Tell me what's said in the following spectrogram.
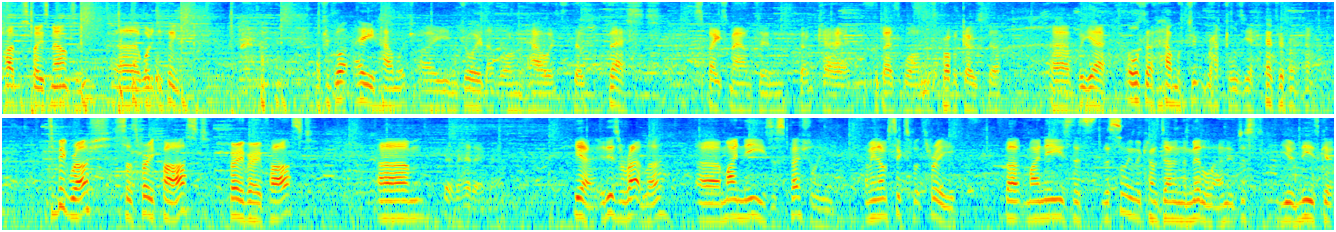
Hyperspace Mountain. Uh, what did you think? I forgot a how much I enjoyed that one, how it's the best Space Mountain. Don't care, it's the best one. It's a proper coaster. Uh, but yeah, also how much it rattles your head around. It's a big rush, so it's very fast, very very fast. Um, Bit of a headache now. yeah, it is a rattler. Uh, my knees, especially. I mean, I'm six foot three, but my knees there's there's something that comes down in the middle, and it just your knees get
